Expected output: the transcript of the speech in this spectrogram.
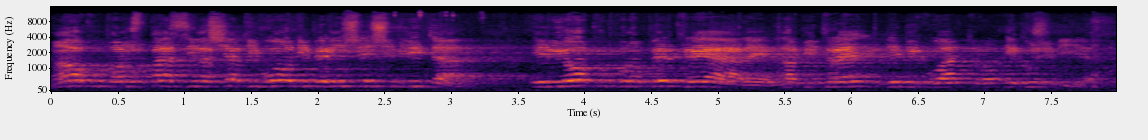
ma occupano spazi lasciati vuoti per insensibilità e li occupano per creare la P3, le P4 e così via.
